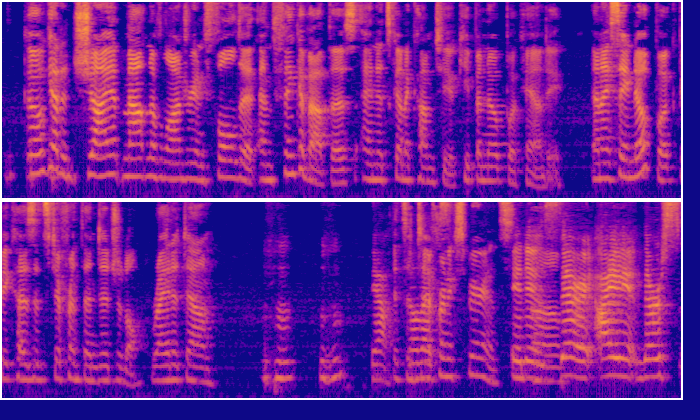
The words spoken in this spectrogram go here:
go get a giant mountain of laundry and fold it, and think about this, and it's gonna come to you. Keep a notebook handy. And I say notebook because it's different than digital. Write it down. Mm-hmm. Mm-hmm. Yeah, it's a no, different experience. It is. Um, there, I there's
